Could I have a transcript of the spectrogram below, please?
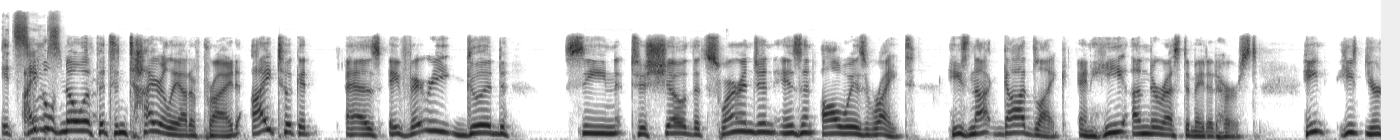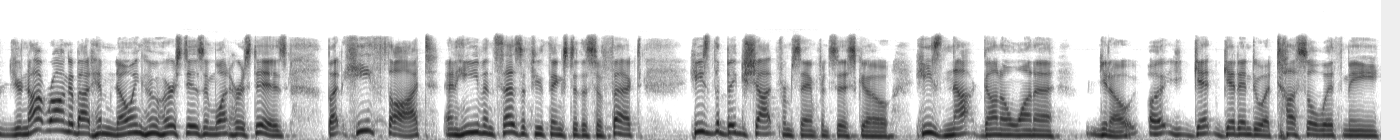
it seems I don't know if it's entirely out of pride. I took it as a very good scene to show that Swearingen isn't always right. He's not godlike, and he underestimated Hearst. He he you're you're not wrong about him knowing who Hearst is and what Hearst is, but he thought, and he even says a few things to this effect. He's the big shot from San Francisco. He's not gonna want to, you know, uh, get get into a tussle with me.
